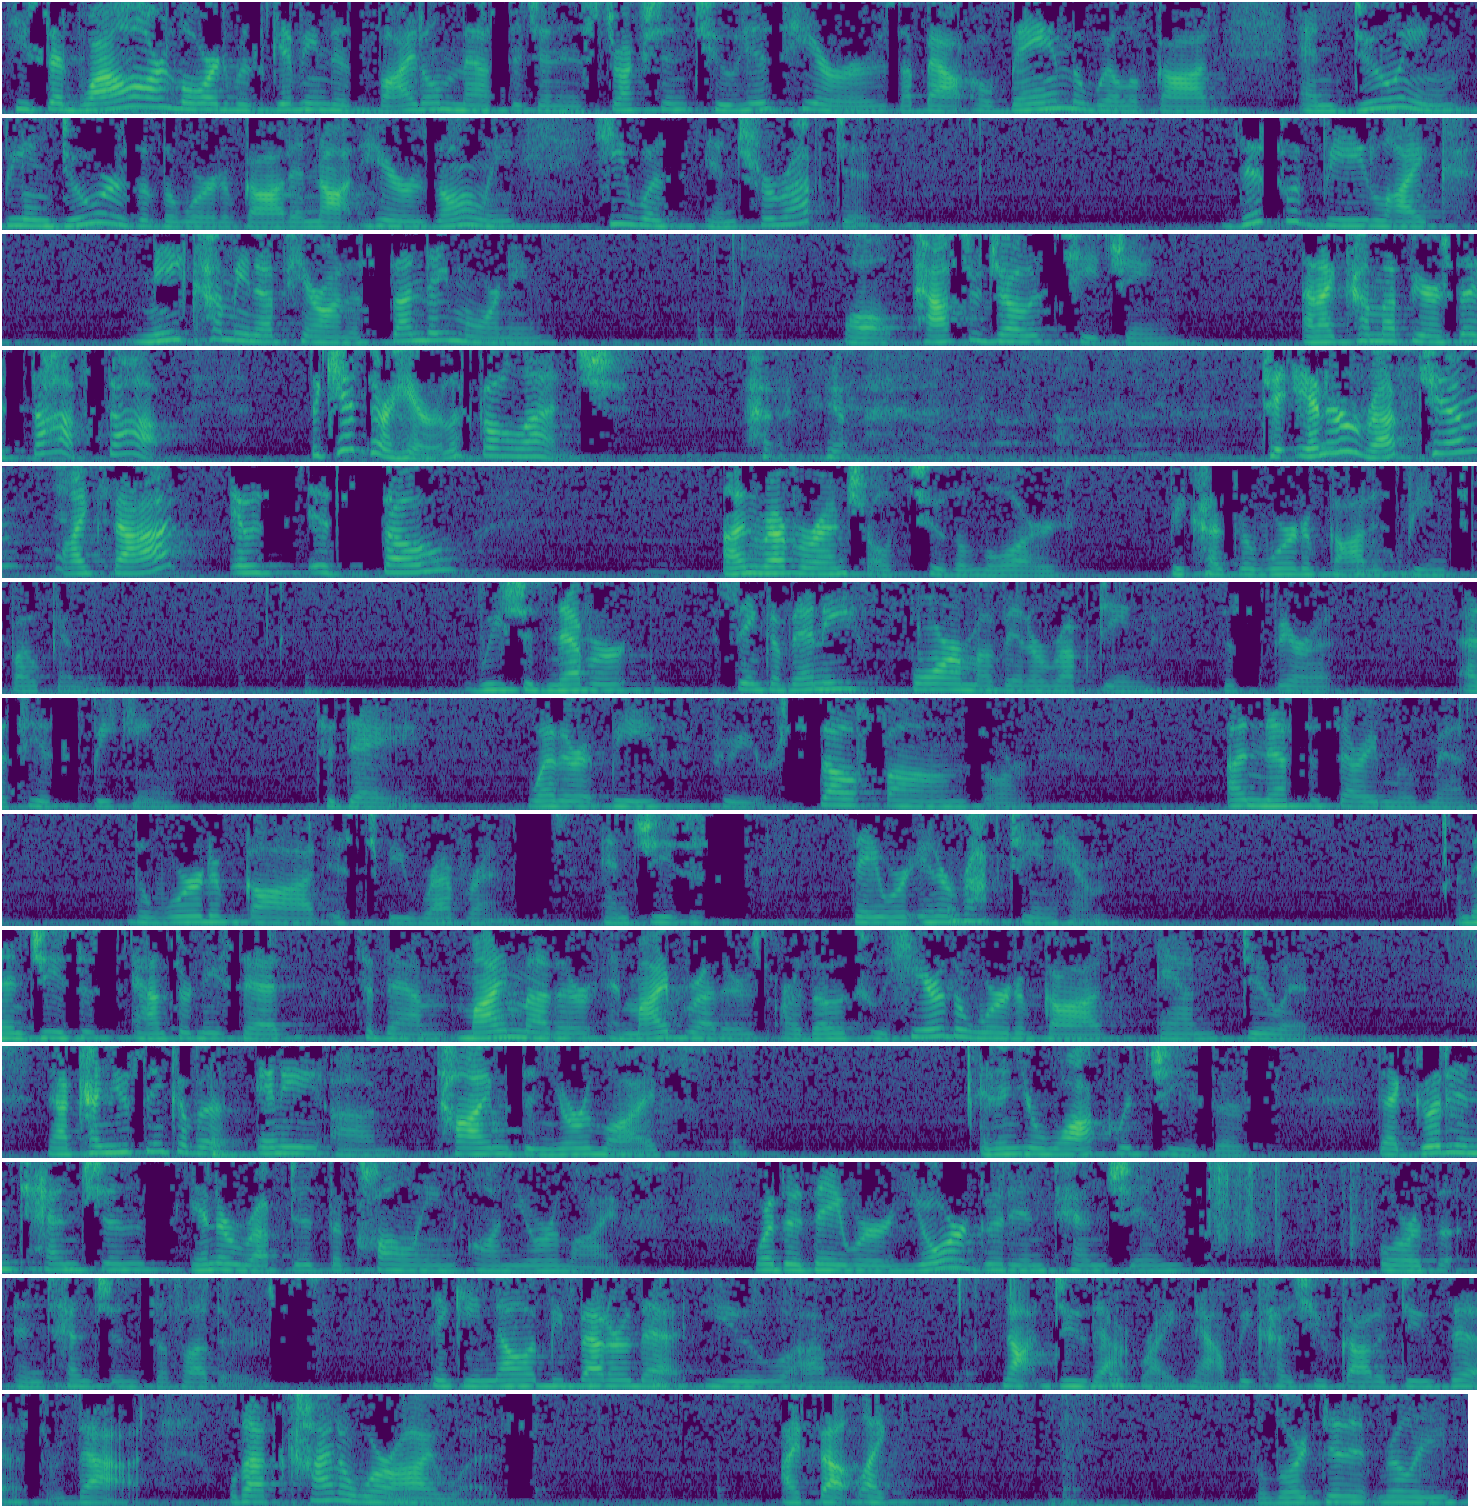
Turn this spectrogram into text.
He said, While our Lord was giving this vital message and instruction to his hearers about obeying the will of God and doing, being doers of the word of God and not hearers only, he was interrupted. This would be like me coming up here on a Sunday morning while Pastor Joe is teaching, and I come up here and say, Stop, stop. The kids are here. Let's go to lunch. To interrupt him like that, it was, it's so unreverential to the Lord because the word of God is being spoken. We should never think of any form of interrupting the Spirit as He is speaking today, whether it be through your cell phones or unnecessary movement. The Word of God is to be reverenced, and Jesus, they were interrupting Him. And then Jesus answered and He said, to them, My mother and my brothers are those who hear the word of God and do it. Now, can you think of a, any um, times in your life and in your walk with Jesus that good intentions interrupted the calling on your life? Whether they were your good intentions or the intentions of others. Thinking, no, it'd be better that you um, not do that right now because you've got to do this or that. Well, that's kind of where I was. I felt like the Lord didn't really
